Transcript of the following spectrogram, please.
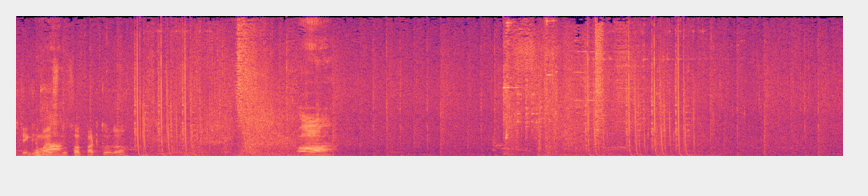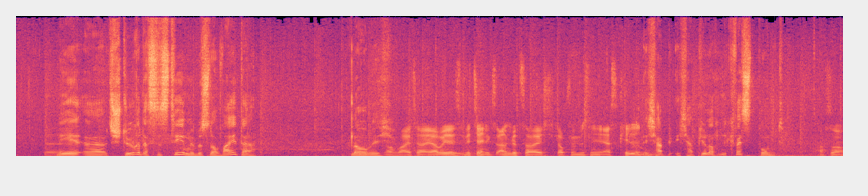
Ich denke mal, Boah. ist nur verpackt, oder? Oh. Nee, äh, störe das System. Wir müssen noch weiter. Glaube ich. Noch weiter. Ja, aber jetzt wird ja nichts angezeigt. Ich glaube, wir müssen ihn erst killen. Ich habe ich hab hier noch einen Questpunkt. Ach so.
